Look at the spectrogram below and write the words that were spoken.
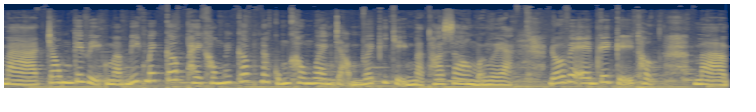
Mà trong cái việc mà biết make up hay không make up nó cũng không quan trọng với cái chuyện mà thoa son mọi người à. Đối với em cái kỹ thuật mà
